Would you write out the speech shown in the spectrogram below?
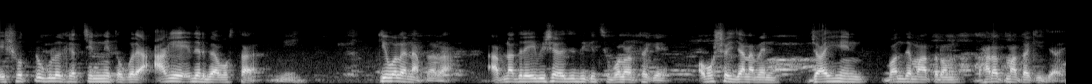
এই শত্রুগুলোকে চিহ্নিত করে আগে এদের ব্যবস্থা নিই। কি বলেন আপনারা? আপনাদের এই বিষয়ে যদি কিছু বলার থাকে, অবশ্যই জানাবেন। জয় হিন্দ, বন্দে মাতরম, ভারত মাতা কি জয়।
